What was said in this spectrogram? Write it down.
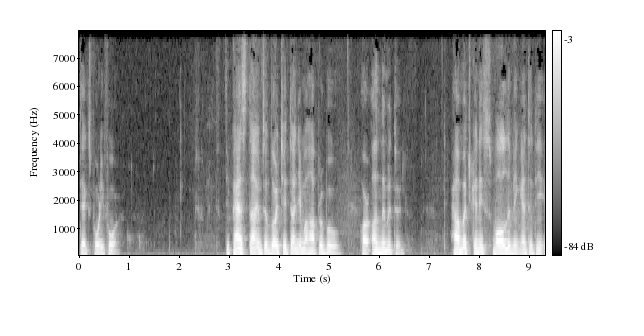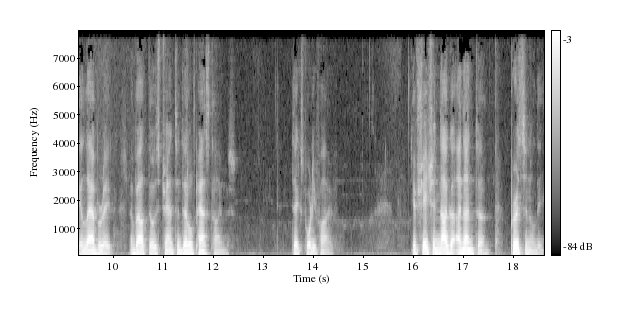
Text 44. The pastimes of Lord Chaitanya Mahaprabhu are unlimited. How much can a small living entity elaborate about those transcendental pastimes? Text 45. If Sheshanaga Ananta personally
